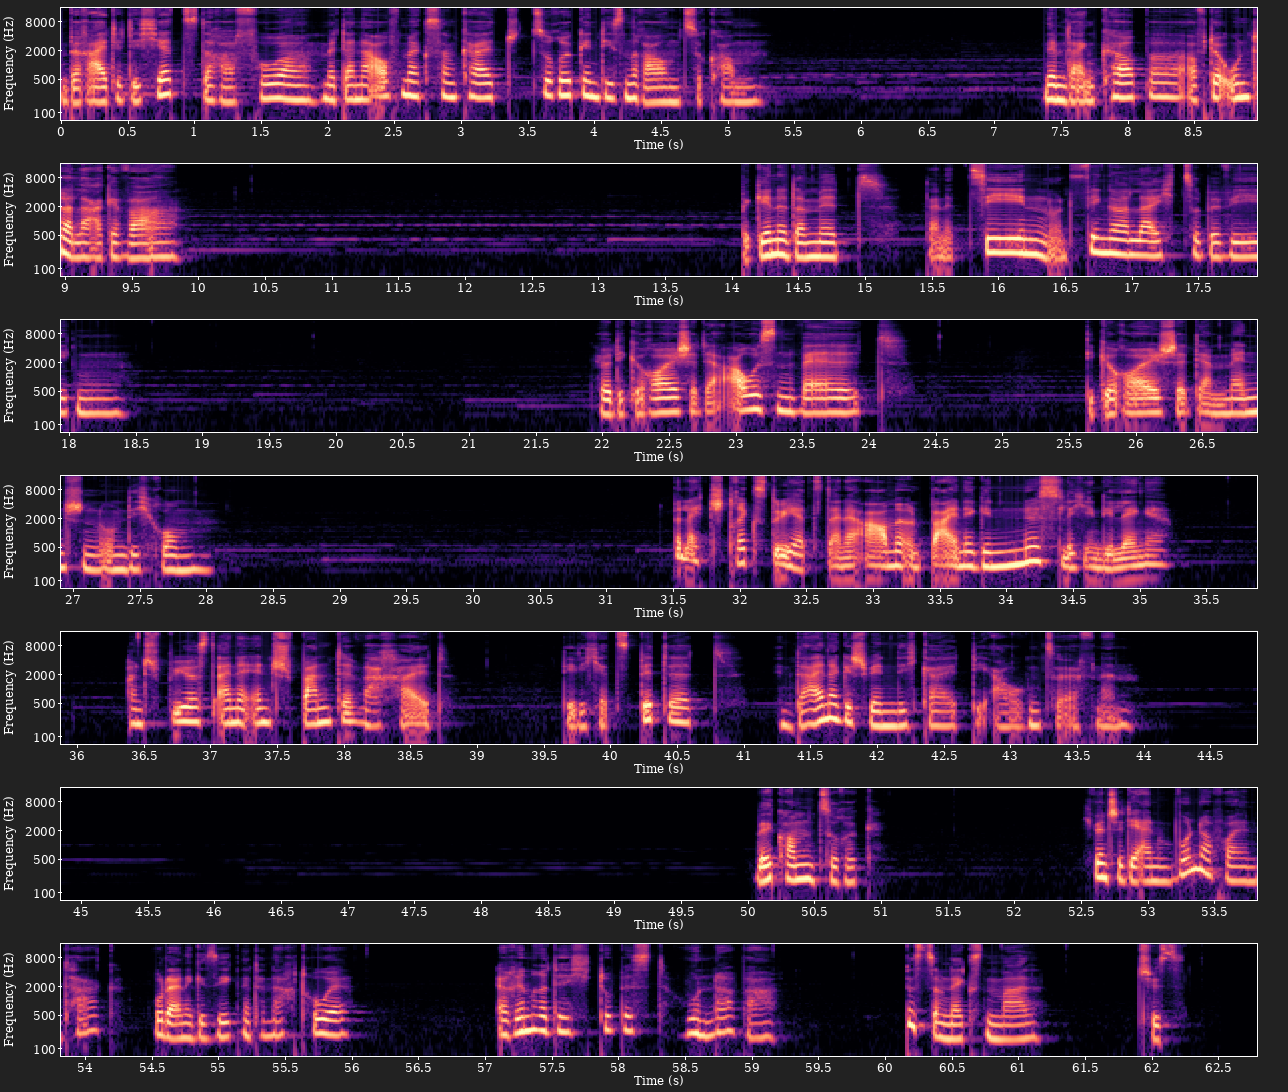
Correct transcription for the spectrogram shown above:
Bereite dich jetzt darauf vor, mit deiner Aufmerksamkeit zurück in diesen Raum zu kommen. Nimm deinen Körper auf der Unterlage wahr. Beginne damit, deine Zehen und Finger leicht zu bewegen. Hör die Geräusche der Außenwelt, die Geräusche der Menschen um dich rum. Vielleicht streckst du jetzt deine Arme und Beine genüsslich in die Länge und spürst eine entspannte Wachheit, die dich jetzt bittet, in deiner Geschwindigkeit die Augen zu öffnen. Willkommen zurück. Ich wünsche dir einen wundervollen Tag oder eine gesegnete Nachtruhe. Erinnere dich, du bist wunderbar. Bis zum nächsten Mal. Tschüss.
